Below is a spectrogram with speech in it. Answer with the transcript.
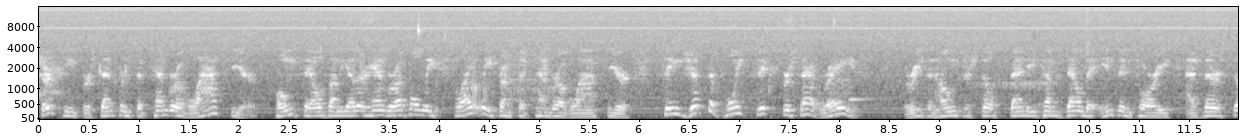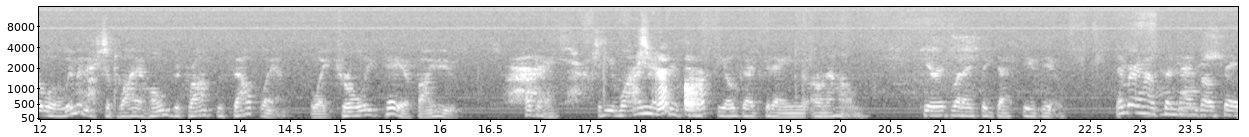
13% from September of last year. Home sales, on the other hand, were up only slightly from September of last year, seeing just a 0.6% raise. The reason homes are still spending comes down to inventory, as there is still a limited supply of homes across the Southland. Blake Trolley, KFI News. Okay, if you want to make yourself feel good today and you own a home, here's what I suggest you do. Remember how sometimes I'll say,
